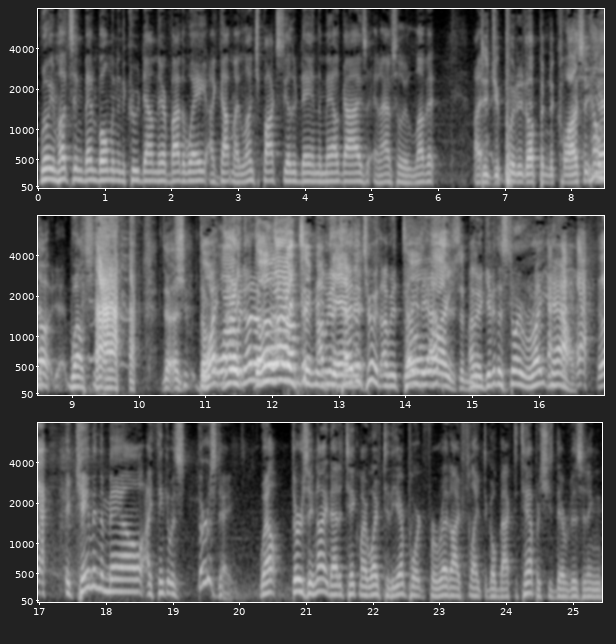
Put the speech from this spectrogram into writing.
William Hudson, Ben Bowman, and the crew down there. By the way, I got my lunchbox the other day in the mail, guys, and I absolutely love it. I, Did you put it up in the closet Hell yet? no. Well, she, she- the don't white, lie, no, no, no, don't lie I'm, to me, I'm going to tell you the truth. I'm going to tell you the. I'm going to give you the story right now. it came in the mail. I think it was Thursday. Well, Thursday night, I had to take my wife to the airport for a red eye flight to go back to Tampa. She's there visiting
